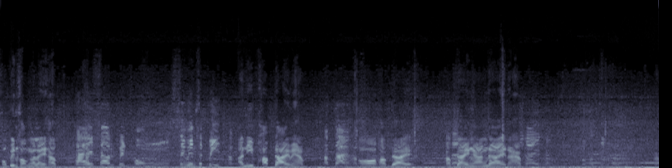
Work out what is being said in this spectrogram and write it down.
ของเป็นของอะไรครับ ท้ายสั้นเป็นของเซเว่นสปีดครับอันนี้พับได้ไหมครับ พับได้ครับ อ๋อพับได้พับได้ง้างได้นะครับ ใช่ครับปกติ ครับ อั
